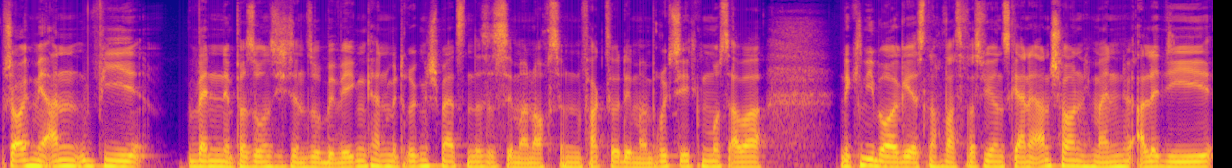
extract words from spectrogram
schaue ich mir an, wie, wenn eine Person sich dann so bewegen kann mit Rückenschmerzen, das ist immer noch so ein Faktor, den man berücksichtigen muss, aber eine Kniebeuge ist noch was, was wir uns gerne anschauen. Ich meine, alle, die,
